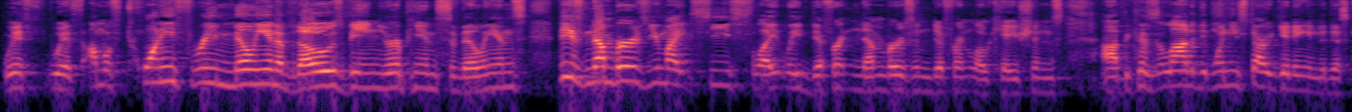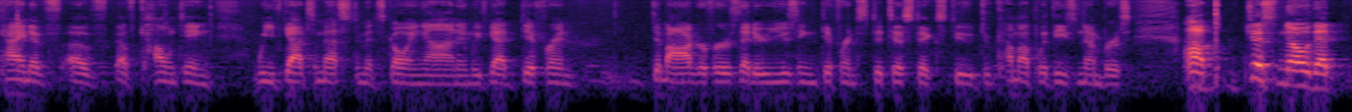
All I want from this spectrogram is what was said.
with, with almost 23 million of those being European civilians. These numbers, you might see slightly different numbers in different locations, uh, because a lot of the, when you start getting into this kind of, of, of counting, we've got some estimates going on, and we've got different demographers that are using different statistics to, to come up with these numbers. Uh, just know that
